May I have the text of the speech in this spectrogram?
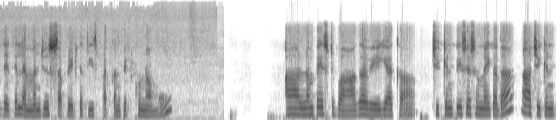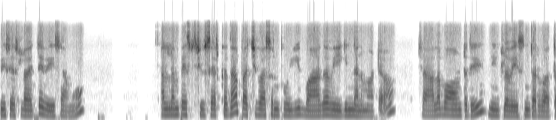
ఇదైతే లెమన్ జ్యూస్ సపరేట్గా తీసి పక్కన పెట్టుకున్నాము. ఆ అల్లం పేస్ట్ బాగా వేగాక చికెన్ పీసెస్ ఉన్నాయి కదా ఆ చికెన్ పీసెస్లో అయితే వేసాము. అల్లం పేస్ట్ చూసారు కదా? పచ్చివాసన పోయి బాగా వేగింది అనమాట చాలా బాగుంటుంది దీంట్లో వేసిన తర్వాత.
